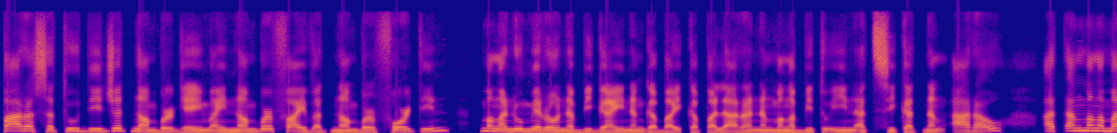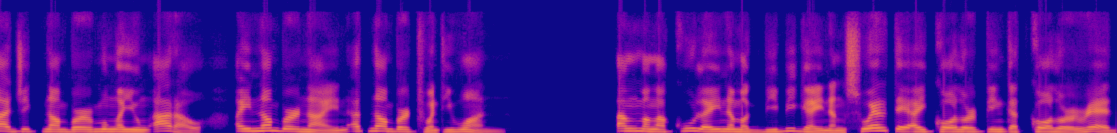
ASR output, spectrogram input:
Para sa 2-digit number game ay number 5 at number 14, mga numero na bigay ng gabay kapalaran ng mga bituin at sikat ng araw, at ang mga magic number mo ngayong araw, ay number 9 at number 21. Ang mga kulay na magbibigay ng swerte ay color pink at color red,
